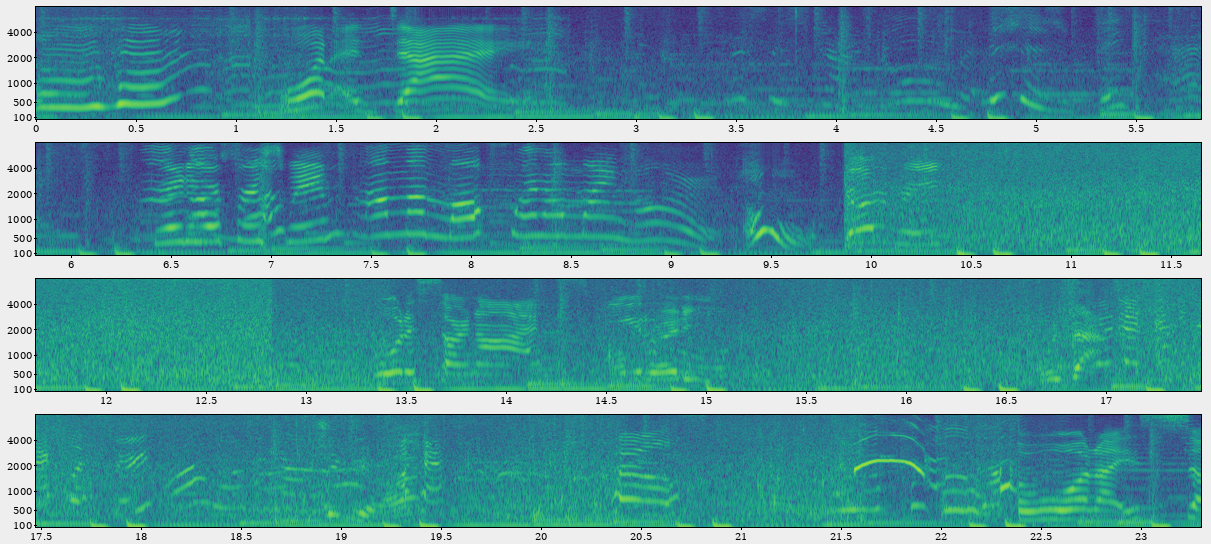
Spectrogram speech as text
Mm-hmm. What a day. Ready to go for a swim? Mama, moth went on my nose. Oh, Go, Rick. water's so nice. I'm Beautiful. ready. With Oh, that. Dad, have your necklace too? Should be alright. Okay. Pearls. The water is so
